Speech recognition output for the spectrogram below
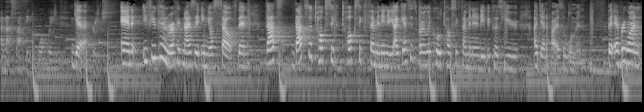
and that's I think what we've Yeah. reached. And if you can recognize it in yourself, then that's that's the toxic toxic femininity. I guess it's only called toxic femininity because you identify as a woman. But everyone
